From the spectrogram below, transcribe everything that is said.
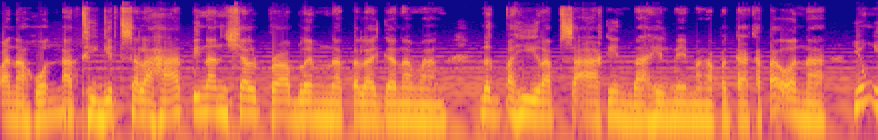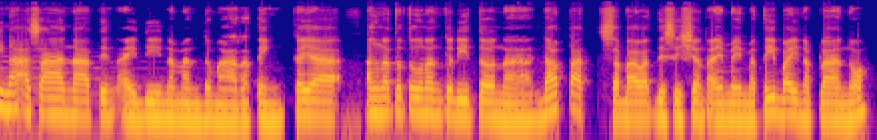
panahon at higit sa lahat financial problem na talaga namang nagpahirap sa akin dahil may mga pagkakataon na yung inaasahan natin ay di naman dumarating. Kaya ang natutunan ko dito na dapat sa bawat desisyon ay may matibay na plano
